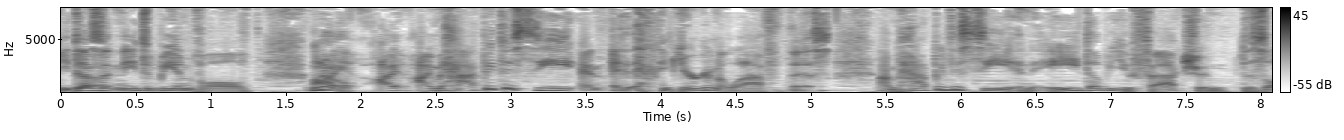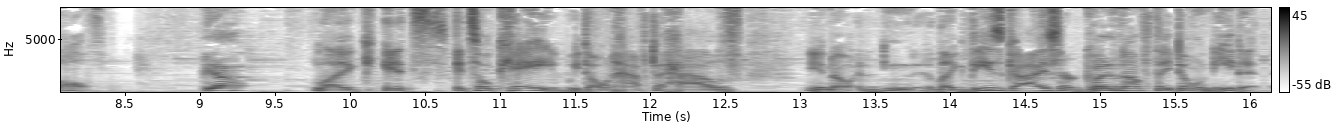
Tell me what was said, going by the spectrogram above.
He doesn't yeah. need to be involved. No. I, I, am happy to see, and, and you're going to laugh at this. I'm happy to see an AEW faction dissolve. Yeah. Like it's it's okay. We don't have to have, you know, like these guys are good but, enough. They don't need it.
